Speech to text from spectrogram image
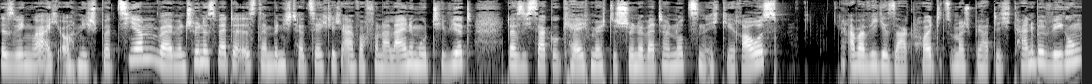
Deswegen war ich auch nicht spazieren, weil wenn schönes Wetter ist, dann bin ich tatsächlich einfach von alleine motiviert, dass ich sage, okay, ich möchte das schöne Wetter nutzen, ich gehe raus. Aber wie gesagt, heute zum Beispiel hatte ich keine Bewegung,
